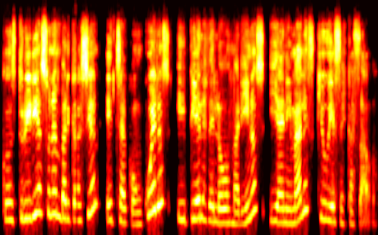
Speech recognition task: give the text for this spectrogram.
construirías una embarcación hecha con cueros y pieles de lobos marinos y animales que hubieses cazado.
